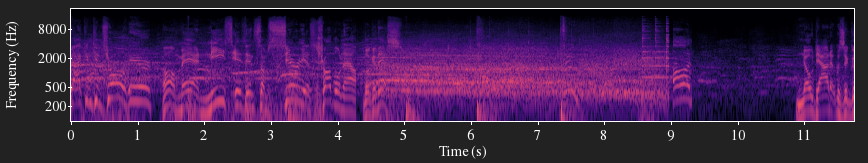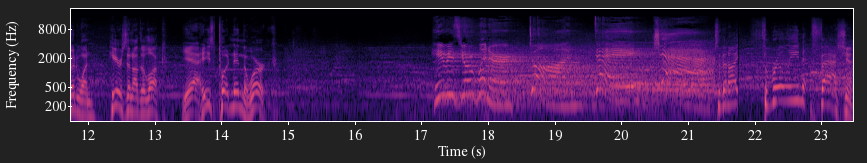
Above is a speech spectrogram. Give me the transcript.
back in control here. Oh, man, Nice is in some serious trouble now. Look at this. On. No doubt it was a good one. Here's another look. Yeah, he's putting in the work. Here is your winner, Don Day Jack. To the night, thrilling fashion.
